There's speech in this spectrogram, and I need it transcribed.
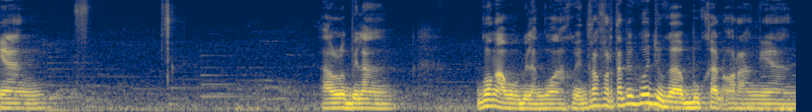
yang kalau lu bilang gue nggak mau bilang gue ngaku introvert, tapi gue juga bukan orang yang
